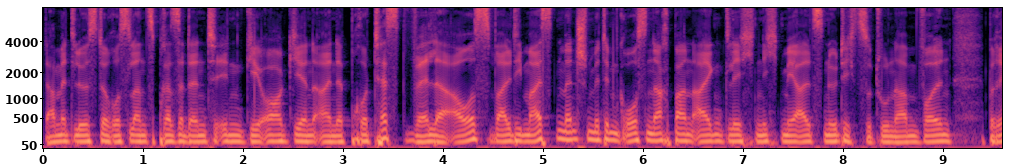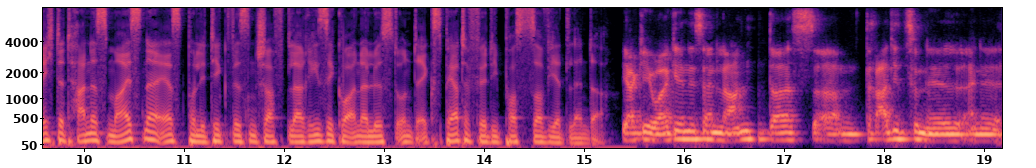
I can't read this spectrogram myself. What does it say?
Damit löste Russlands Präsident in Georgien eine Protestwelle aus, weil die meisten Menschen mit dem großen Nachbarn eigentlich nicht mehr als nötig zu tun haben wollen, berichtet Hannes Meissner, er ist Politikwissenschaftler, Risikoanalyst und Experte für die Post-Sowjetländer. Ja, Georgien ist ein Land, das ähm, traditionell eine,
